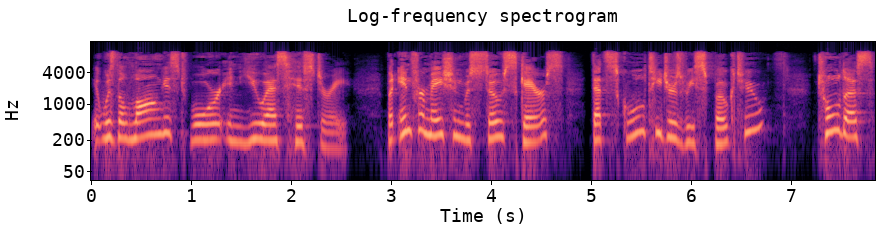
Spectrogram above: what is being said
It was the longest war in U.S. history, but information was so scarce that school teachers we spoke to told us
